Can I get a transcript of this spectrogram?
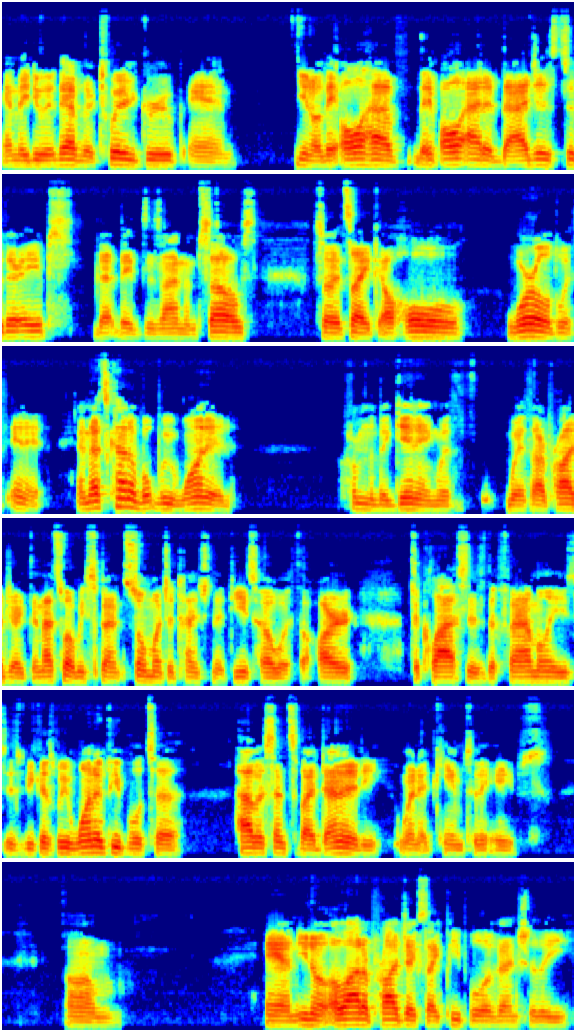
And they do it they have their Twitter group and you know, they all have they've all added badges to their apes that they've designed themselves. So it's like a whole world within it. And that's kind of what we wanted from the beginning with with our project and that's why we spent so much attention to detail with the art the classes the families is because we wanted people to have a sense of identity when it came to the apes um, and you know a lot of projects like people eventually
